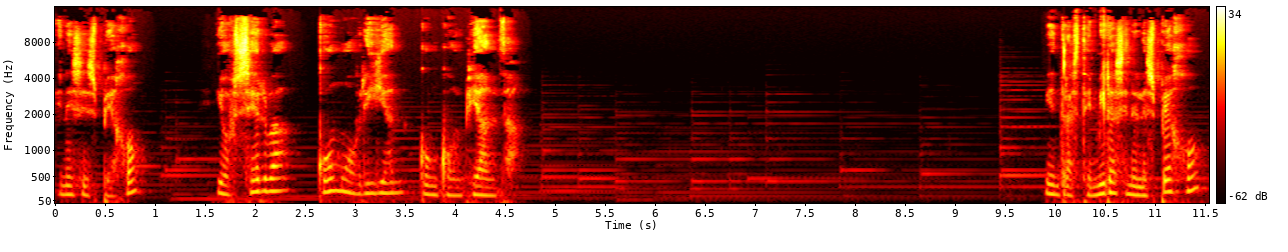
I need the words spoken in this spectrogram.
en ese espejo y observa cómo brillan con confianza. Mientras te miras en el espejo,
